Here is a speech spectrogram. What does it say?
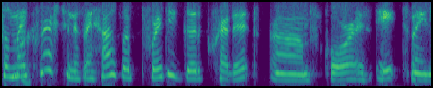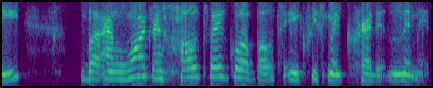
So, sure. my question is I have a pretty good credit um, score, is 820, but I'm wondering how do I go about to increase my credit limit?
